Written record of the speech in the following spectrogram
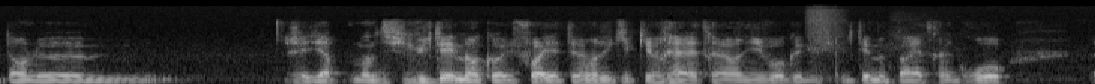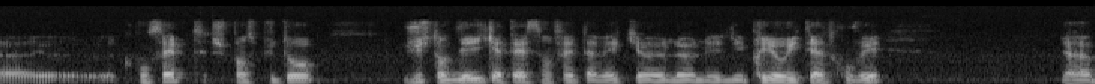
dans le. J'allais dire en difficulté, mais encore une fois, il y a tellement d'équipes qui aimeraient être à leur niveau que difficulté me paraît être un gros euh, concept. Je pense plutôt juste en délicatesse en fait avec euh, le, les, priorités à trouver. Euh,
